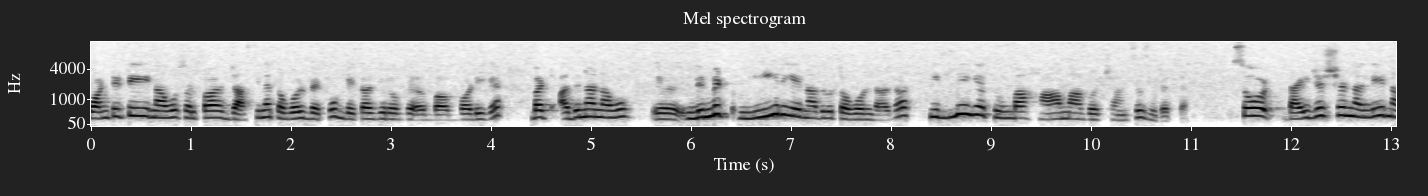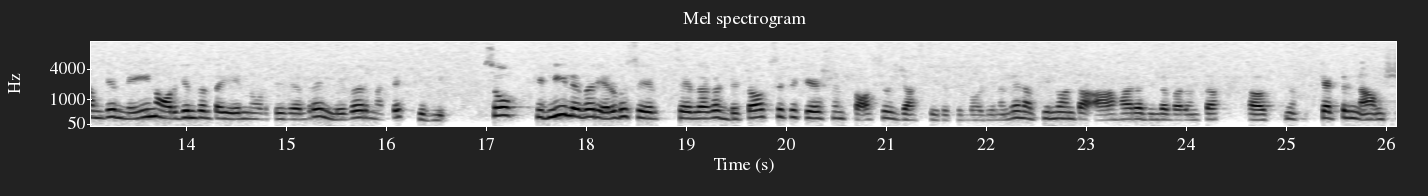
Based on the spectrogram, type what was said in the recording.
ಕ್ವಾಂಟಿಟಿ ನಾವು ಸ್ವಲ್ಪ ಜಾಸ್ತಿನೇ ತಗೊಳ್ಬೇಕು ಬೇಕಾಗಿರೋ ಬಾಡಿಗೆ ಬಟ್ ಅದನ್ನ ನಾವು ಲಿಮಿಟ್ ಮೀರಿ ಏನಾದರೂ ತಗೊಂಡಾಗ ಕಿಡ್ನಿಗೆ ತುಂಬ ಹಾರ್ಮ್ ಆಗೋ ಚಾನ್ಸಸ್ ಇರುತ್ತೆ. ಸೊ ಡೈಜೆಷನ್ ಅಲ್ಲಿ ನಮಗೆ ಮೇನ್ ಆರ್ಗನ್ಸ್ ಅಂತ ಏನು ನೋಡ್ತೀವಿ ಅಂದ್ರೆ ಲಿವರ್ ಮತ್ತೆ ಕಿಡ್ನಿ ಸೊ ಕಿಡ್ನಿ ಲಿವರ್ ಎರಡು ಸೇರ್, ಸೇರಿದಾಗ ಡಿಟಾಕ್ಸಿಫಿಕೇಶನ್ ಪ್ರಾಸೆಸ್ ಜಾಸ್ತಿ ಇರುತ್ತೆ ಬಾಡಿ ಅಂದ್ರೆ ನಾವು ತಿನ್ನುವಂಥ ಆಹಾರದಿಂದ ಬರುವಂಥ ಕೆಟ್ಟ ಅಂಶ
